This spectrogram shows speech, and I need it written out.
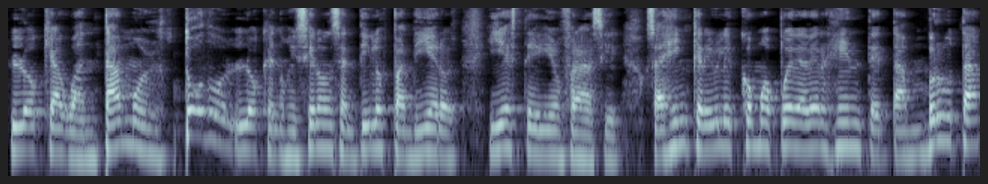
lo que aguantamos, todo lo que nos hicieron sentir los pandilleros y este bien fácil. O sea, es increíble cómo puede haber gente tan bruta,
